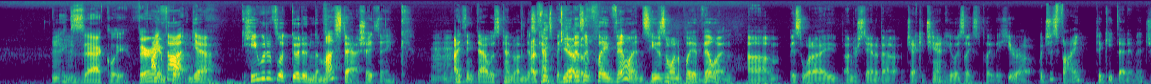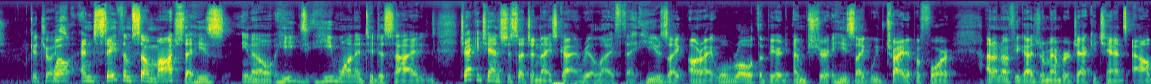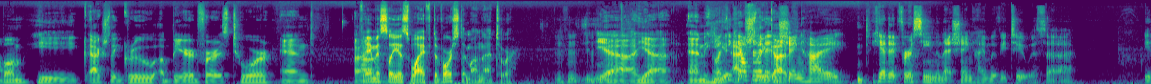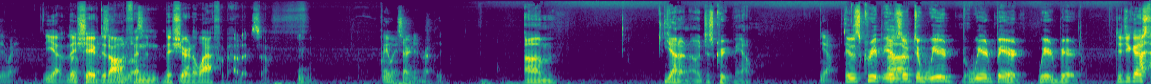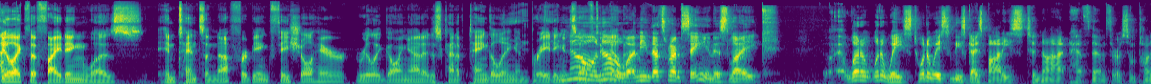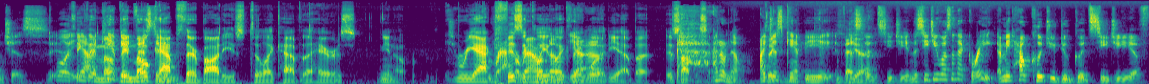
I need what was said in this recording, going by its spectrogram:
Mm-hmm. Exactly. Very I important. thought, yeah, he would have looked good in the mustache. I think. Mm-hmm. I think that was kind of a miscast, think, but yeah, he doesn't play villains. He doesn't want to play a villain, um, is what I understand about Jackie Chan. He always likes to play the hero, which is fine to keep that image. Good choice. Well, and Statham's so much that he's, you know, he he wanted to decide. Jackie Chan's just such a nice guy in real life that he was like, "All right, we'll roll with the beard." I'm sure he's like, "We've tried it before." I don't know if you guys remember Jackie Chan's album. He actually grew a beard for his tour, and um, famously, his wife divorced him on that tour. Mm-hmm. Yeah, yeah, and he well, I think actually he got in Shanghai. He had it for a scene in that Shanghai movie too. With uh, either way. Yeah, they shaved it off and they shared yeah. a laugh about it. So. Mm-hmm. Anyway, sorry to interrupt. Luke. Um. Yeah, I don't know. It just creeped me out. Yeah, it was creepy. It was uh, a weird, weird beard. Weird beard. Did you guys I, feel I, like the fighting was intense enough for being facial hair really going at it, just kind of tangling and braiding itself no, together? No, I mean that's what I'm saying is like what a what a waste! What a waste of these guys' bodies to not have them throw some punches. Well, I think yeah, they, mo- they mocapped in... their bodies to like have the hairs, you know, react Wrap physically like they yeah. would. Yeah, but it's not the same. I don't know. I The- just can't be invested yeah. in CG, and the CG wasn't that great. I mean, how could you do good CG of,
